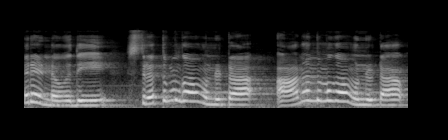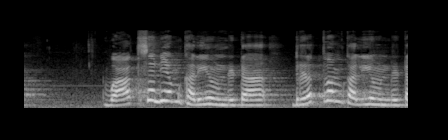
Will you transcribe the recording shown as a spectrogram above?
రెండవది. స్థిరత్వముగా ఉండుట ఆనందముగా ఉండుట వాత్సల్యం కలిగి ఉండుట దృఢత్వం కలిగి ఉండుట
